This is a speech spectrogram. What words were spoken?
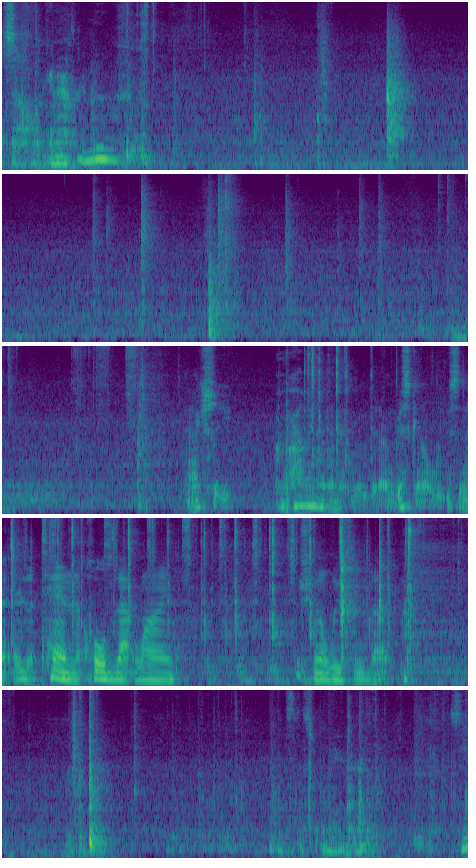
So we're gonna remove Actually, I'm probably not gonna remove it. I'm just gonna loosen it. There's a 10 that holds that line. Just gonna loosen it up. What's this one here? See,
